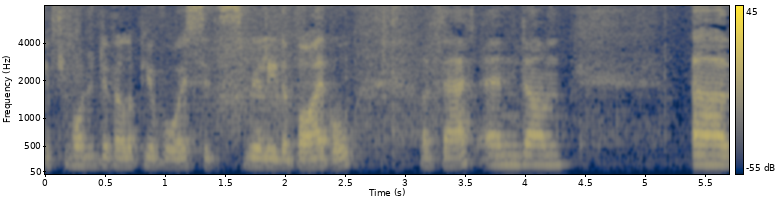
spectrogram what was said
if you want to develop your voice. It's really the Bible of that. And um, uh,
